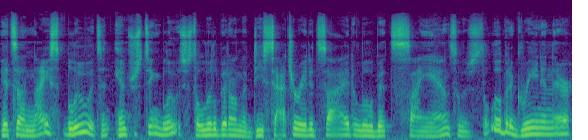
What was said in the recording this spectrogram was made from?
It's a nice blue. It's an interesting blue. It's just a little bit on the desaturated side, a little bit cyan. So there's a little bit of green in there.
